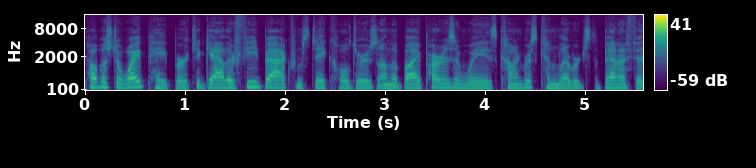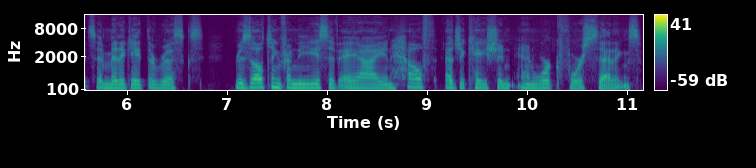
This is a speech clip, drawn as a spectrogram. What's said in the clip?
published a white paper to gather feedback from stakeholders on the bipartisan ways Congress can leverage the benefits and mitigate the risks resulting from the use of AI in health, education, and workforce settings.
